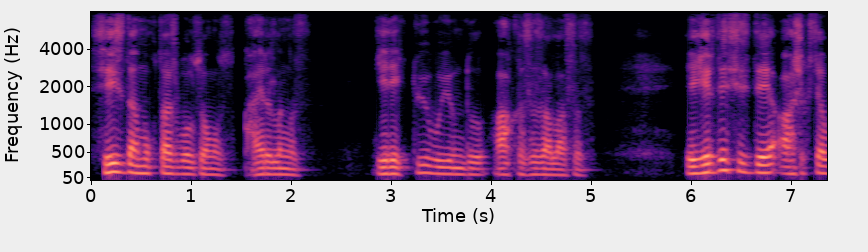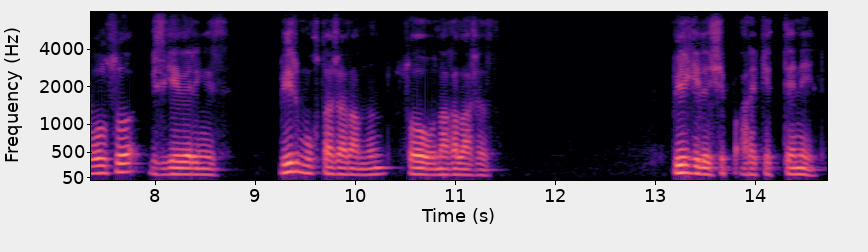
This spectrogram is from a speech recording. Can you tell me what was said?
Сиз да муктаж болсоңуз кайрылыңыз керектүү буюмду акысыз аласыз. Эгерде сизде ашыкча болсо бизге бериңиз. Бир муктаж адамдын сообуна каласыз. Биргелешип аракеттенели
